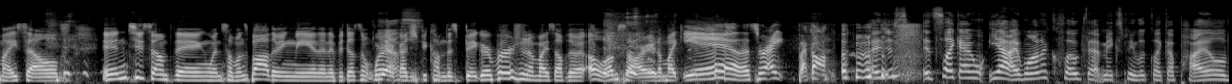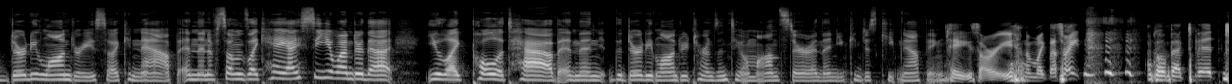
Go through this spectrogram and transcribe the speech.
myself into something when someone's bothering me, and then if it doesn't work, yes. I just become this bigger version of myself. They're like, "Oh, I'm sorry," and I'm like, "Yeah, that's right. Back off." I just, it's like I, yeah, I want a cloak that makes me look like a pile of dirty laundry so I can nap. And then if someone's like, "Hey, I see you under that," you like pull a tab, and then the dirty laundry turns into a monster, and then you can just keep napping. Hey, sorry, and I'm like, "That's right. I'm going back to bed."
